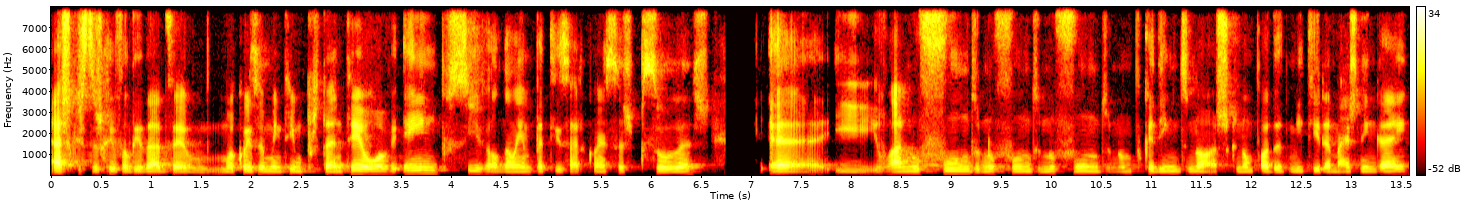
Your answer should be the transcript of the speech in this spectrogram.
acho que estas rivalidades é uma coisa muito importante, é óbvio, é impossível não empatizar com essas pessoas uh, e lá no fundo, no fundo, no fundo, num bocadinho de nós que não pode admitir a mais ninguém,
